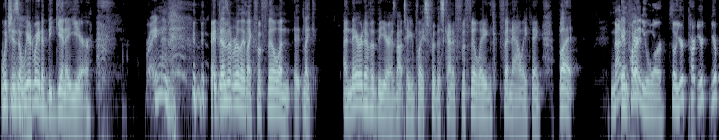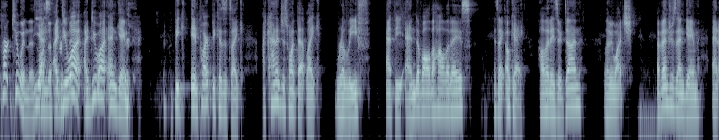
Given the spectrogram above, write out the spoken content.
which is a Hmm. weird way to begin a year. Right. it doesn't really like fulfill and it, like a narrative of the year has not taken place for this kind of fulfilling finale thing. But Not In part- Infinity War. So you're part. You're you're part two in this. on yes, the I do bit. want I do want Endgame, be, in part because it's like I kind of just want that like relief at the end of all the holidays. It's like okay, holidays are done. Let me watch Avengers Endgame, and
